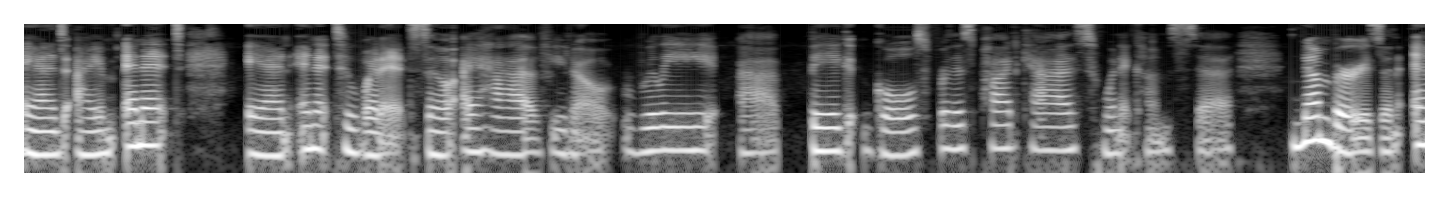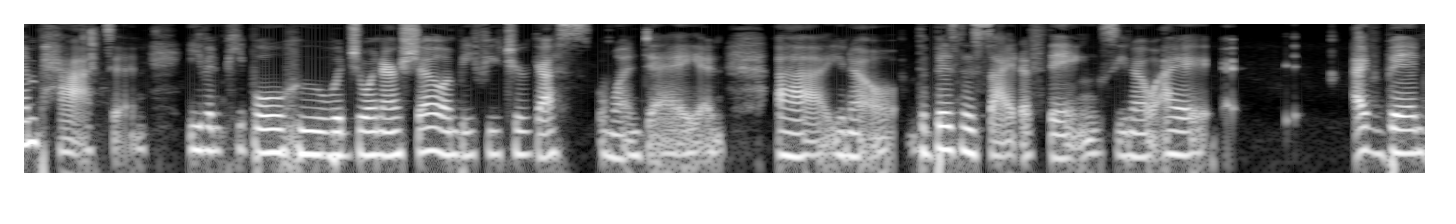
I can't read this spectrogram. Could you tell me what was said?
and I am in it and in it to win it. So I have, you know, really uh, big goals for this podcast when it comes to numbers and impact and even people who would join our show and be future guests one day and uh, you know the business side of things you know i i've been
